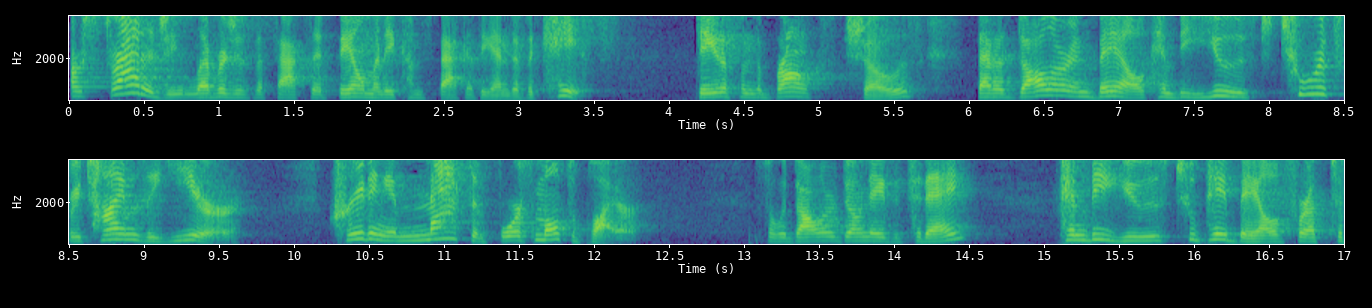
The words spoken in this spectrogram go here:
Our strategy leverages the fact that bail money comes back at the end of a case. Data from the Bronx shows that a dollar in bail can be used two or three times a year, creating a massive force multiplier. So, a dollar donated today can be used to pay bail for up to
